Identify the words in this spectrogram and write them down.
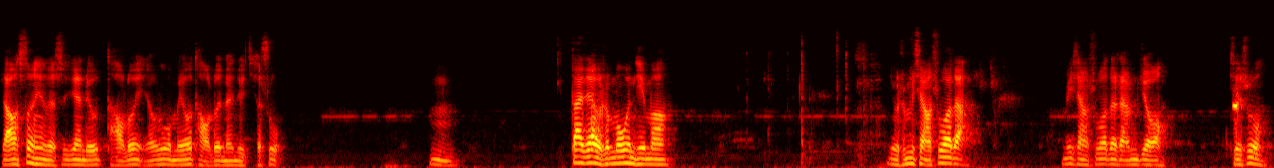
然后剩下的时间留讨论，如果没有讨论那就结束。嗯，大家有什么问题吗？有什么想说的？没想说的咱们就结束。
